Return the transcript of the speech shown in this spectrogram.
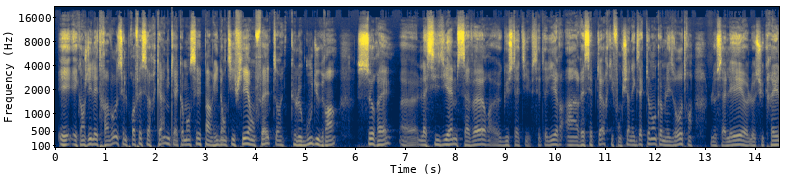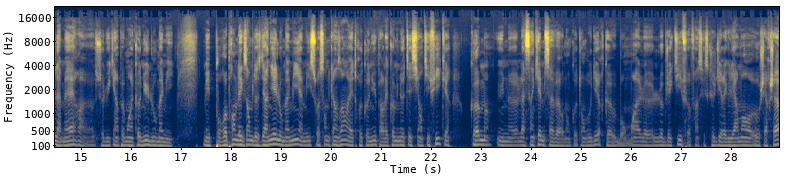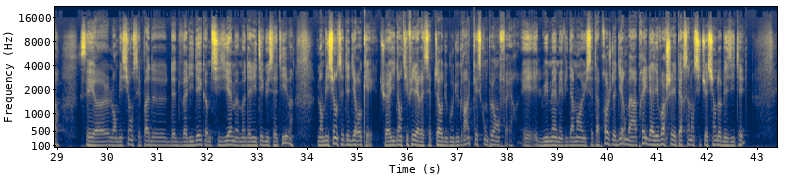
Et, et quand je dis les travaux, c'est le professeur Kahn qui a commencé par identifier, en fait, que le goût du gras serait euh, la sixième saveur euh, gustative, c'est-à-dire un récepteur qui fonctionne exactement comme les autres, le salé, euh, le sucré, la mer, celui qui est un peu moins connu, l'umami. Mais pour reprendre l'exemple de ce dernier, l'umami a mis 75 ans à être reconnu par la communauté scientifique comme une, la cinquième saveur. Donc autant vous dire que bon moi l'objectif, enfin c'est ce que je dis régulièrement aux chercheurs, c'est euh, l'ambition, c'est pas d'être validé comme sixième modalité gustative. L'ambition c'était de dire ok, tu as identifié les récepteurs du goût du gras, qu'est-ce qu'on peut en faire? Et lui-même évidemment a eu cette approche de dire ben après il est allé voir chez les personnes en situation d'obésité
